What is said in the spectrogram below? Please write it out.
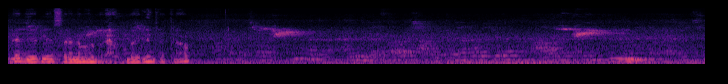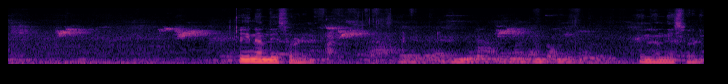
అంటే గేట్లు వేస్తారండి మనం బయట నుంచి వస్తున్నాం ఈ నందీశ్వరుడు. ఈ నందీశ్వరుడు.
